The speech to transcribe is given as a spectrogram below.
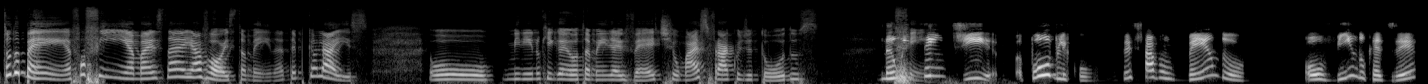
tudo bem, é fofinha, mas, né? E a voz também, né? Tem que olhar isso. O menino que ganhou também da Ivete, o mais fraco de todos. Não Enfim. entendi. Público, vocês estavam vendo, ouvindo, quer dizer,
